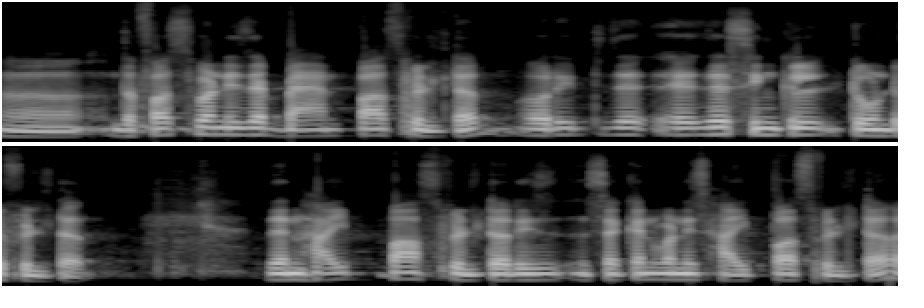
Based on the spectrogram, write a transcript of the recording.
Uh, the first one is a band pass filter or it is a, is a single tuned filter then high pass filter is second one is high pass filter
